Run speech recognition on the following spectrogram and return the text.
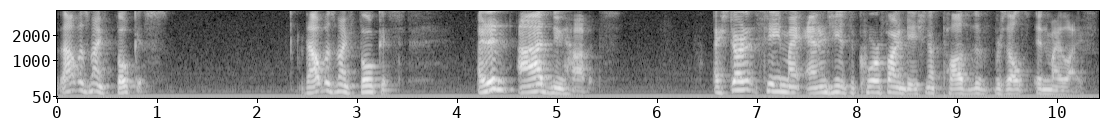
That was my focus. That was my focus. I didn't add new habits. I started seeing my energy as the core foundation of positive results in my life.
